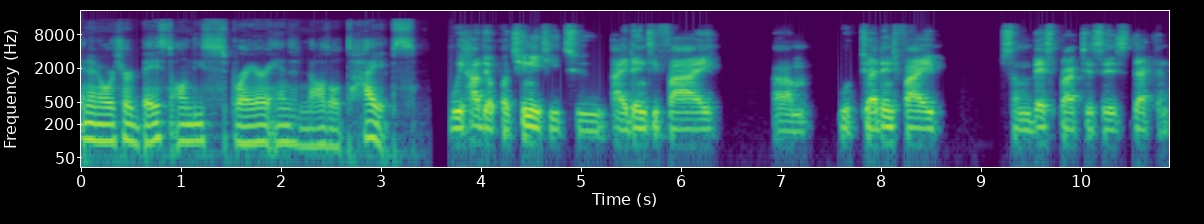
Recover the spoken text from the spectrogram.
in an orchard based on the sprayer and nozzle types we have the opportunity to identify um, to identify some best practices that can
